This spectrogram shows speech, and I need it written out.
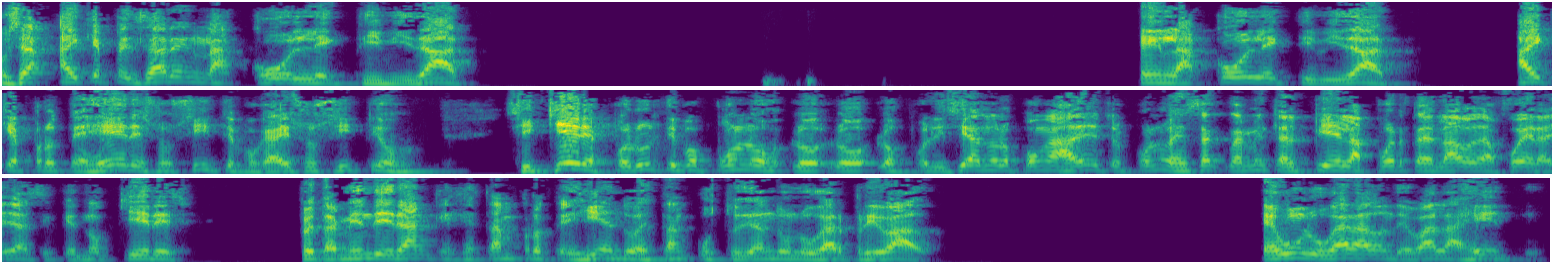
O sea, hay que pensar en la colectividad. En la colectividad. Hay que proteger esos sitios, porque a esos sitios, si quieres, por último, pon los, los, policías, no los pongas adentro, ponlos exactamente al pie de la puerta del lado de afuera, ya, así que no quieres. Pero también dirán que se están protegiendo, están custodiando un lugar privado. Es un lugar a donde va la gente.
